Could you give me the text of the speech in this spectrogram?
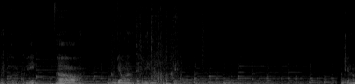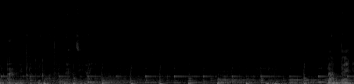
Eccola qui. Oh abbiamo l'anteprima eccola qui. Che non... ah eccola qui ruota. Beh sì dai. Va bene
